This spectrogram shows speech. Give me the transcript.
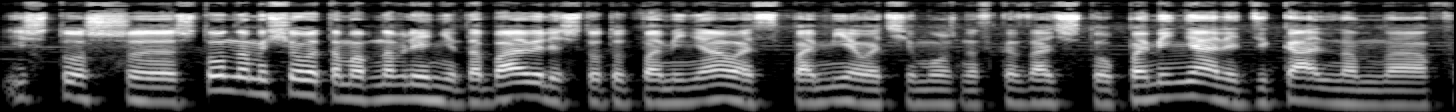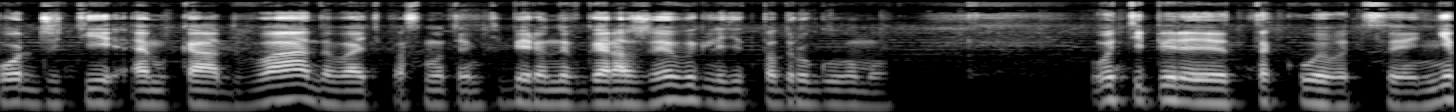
И что ж, э, что нам еще в этом обновлении добавили, что тут поменялось? По мелочи можно сказать, что поменяли декаль нам на Ford GT MK2. Давайте посмотрим, теперь он и в гараже выглядит по-другому. Вот теперь такой вот, э, не,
